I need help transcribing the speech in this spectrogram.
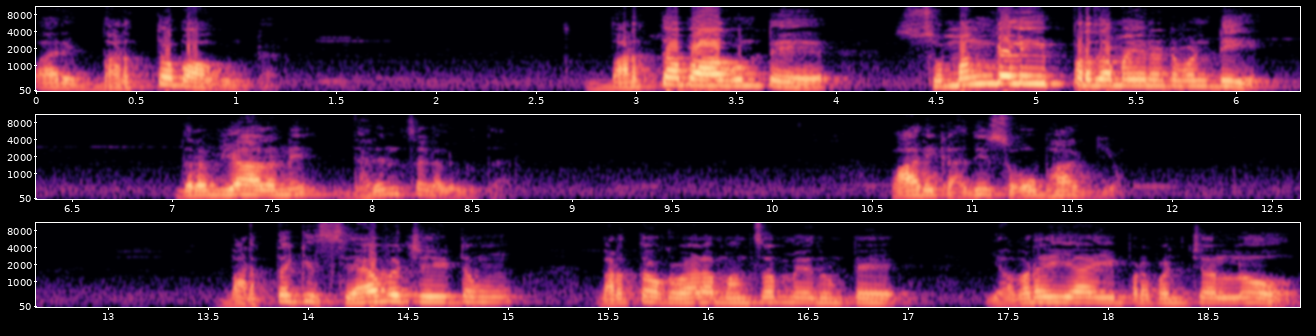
వారి భర్త బాగుంటారు. భర్త బాగుంటే సుమంగళీప్రదమైనటువంటి ద్రవ్యాలని ధరించగలుగుతారు. వారికి అది సౌభాగ్యం. భర్తకి సేవ చేయటం భర్త ఒకవేళ మంచం మీద ఉంటే ఎవరయ్యా ఈ ప్రపంచంలో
